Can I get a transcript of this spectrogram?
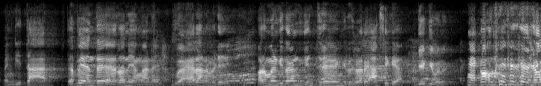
main gitar. Tapi ente heran yang aneh. Gua heran sama dia. Orang main gitar kan bikin jreng gitu sebenarnya asik ya. Dia gimana? Ngekok ngekok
